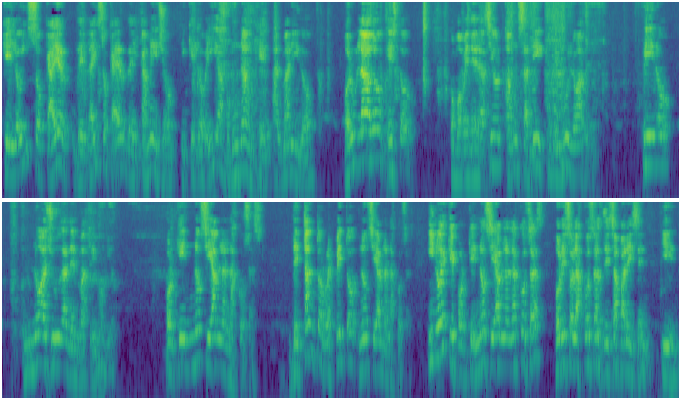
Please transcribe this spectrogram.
que lo hizo caer, la hizo caer del camello y que lo veía como un ángel al marido, por un lado, esto como veneración a un sadik es muy loable, pero no ayuda en el matrimonio, porque no se hablan las cosas. De tanto respeto no se hablan las cosas. Y no es que porque no se hablan las cosas, por eso las cosas desaparecen y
